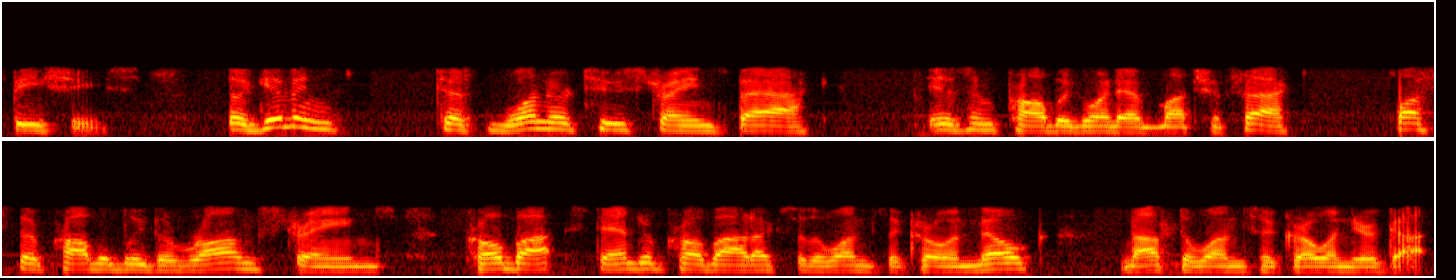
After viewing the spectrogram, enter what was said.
species. So giving just one or two strains back isn't probably going to have much effect. Plus, they're probably the wrong strains. Probi- standard probiotics are the ones that grow in milk, not the ones that grow in your gut.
